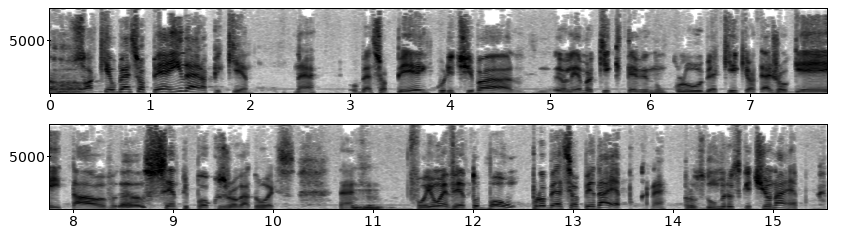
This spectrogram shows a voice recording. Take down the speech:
Uhum. Só que o BSOP ainda era pequeno, né? O BSOP em Curitiba, eu lembro aqui que teve num clube aqui que eu até joguei e tal, eu, cento e poucos jogadores, né? Uhum. Foi um evento bom pro BSOP da época, né? Para os números que tinham na época.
